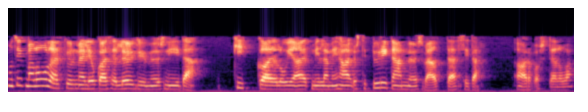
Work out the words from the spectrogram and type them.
Mutta sitten mä luulen, että kyllä meillä jokaisen löytyy myös niitä kikkailuja, että millä me ihan aidosti pyritään myös välttää sitä arvostelua.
